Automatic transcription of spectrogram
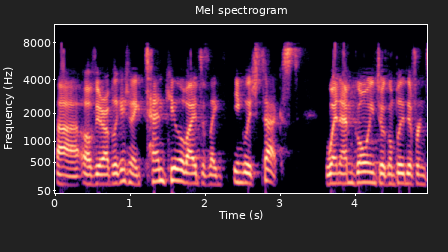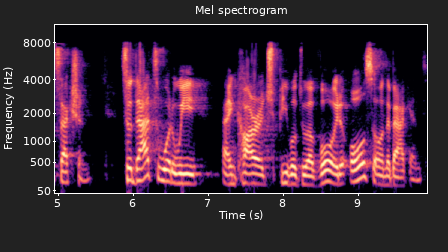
uh, of your application, like 10 kilobytes of like English text when I'm going to a completely different section. So that's what we encourage people to avoid also on the back end.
